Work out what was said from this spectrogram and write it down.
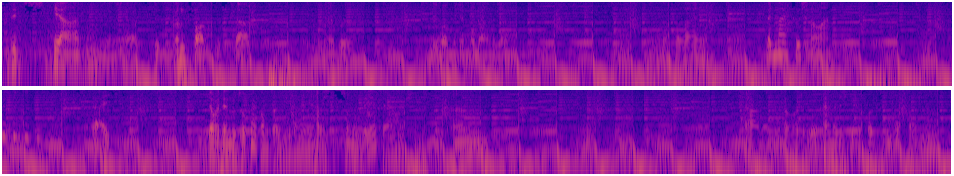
Switch. Ja, hm, ja, Switch. Und Fox, ist klar. Ja gut. Die wollen mich jetzt alleine lassen. Ganz alleine. Mit meinen Zuschauern. ja, ich. Ich hoffe, der Nujoka kommt bald wieder. Habe ich das schon gewählt? Ja, habe ich schon gesehen. Ähm. Ja, dann wird er heute wohl keine richtige Folge zum Hochladen haben.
